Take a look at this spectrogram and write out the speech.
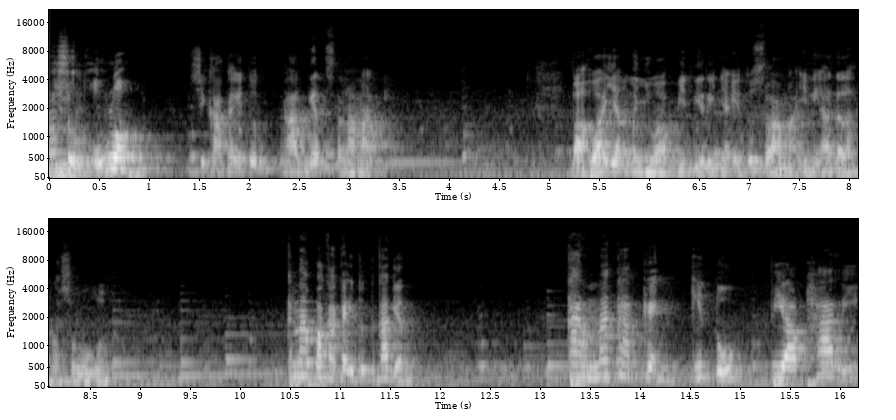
Rasulullah? Si kakek itu kaget setengah mati. Bahwa yang menyuapi dirinya itu selama ini adalah Rasulullah. Kenapa kakek itu kaget karena kakek itu tiap hari,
